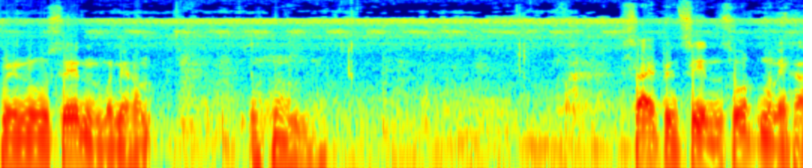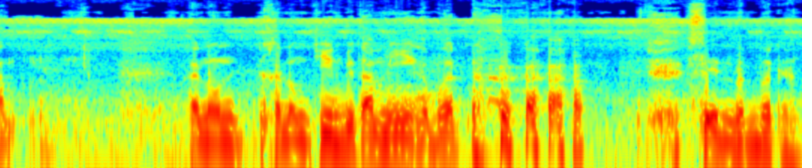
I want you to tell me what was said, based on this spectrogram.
เมนูเส้นเหมือนนี้ครับอื้อหือไส้เป็นเส้นสดเหมือนนี้ครับ ขนมขนมจีนพิตามี่กับเบิร์ดเส้นเบิร์ดเบิร์ดครับ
